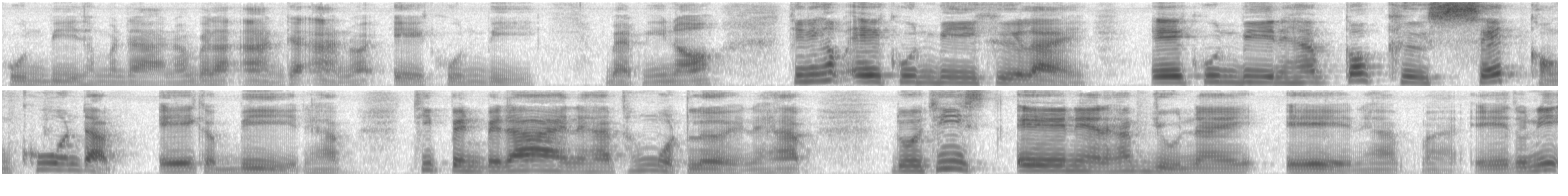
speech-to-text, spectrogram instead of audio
คูณ B ธรรมดาเนาะเวลาอ่านก็อ่านว่า A คูณ B แบบนี้เนาะทีนี้ครับ A คูณ B คืออะไร A คูณ B นะครับก็คือเซตของคู่อันดับ A กับ B นะครับที่เป็นไปได้นะครับทั้งหมดเลยนะครับ โดยที่ A เนี่ยนะครับอยู่ใน A นะครับ A ตัวนี้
